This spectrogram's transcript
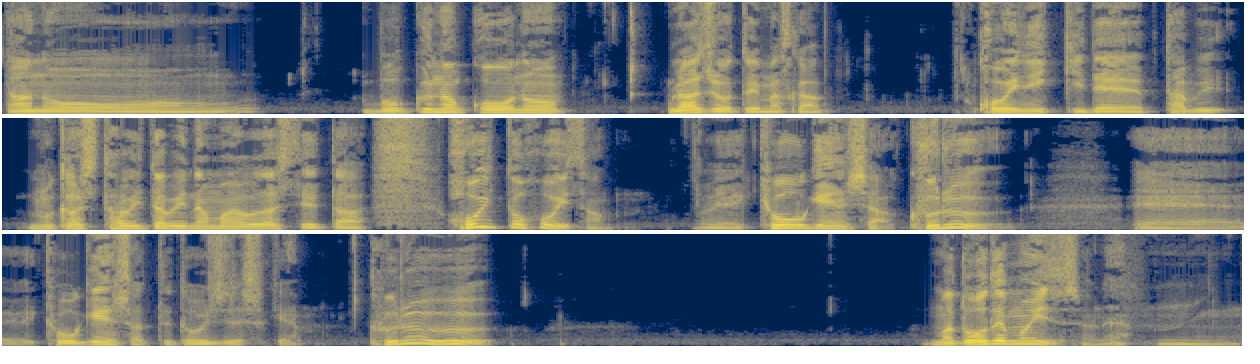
あのー、僕のこの、ラジオと言いますか、恋日記で、たび、昔たびたび名前を出していた、ホイトホイさん、えー、狂言者、クルー、えー、狂言者ってどういう字でしたっけ？クルー、まあ、どうでもいいですよね。うん。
